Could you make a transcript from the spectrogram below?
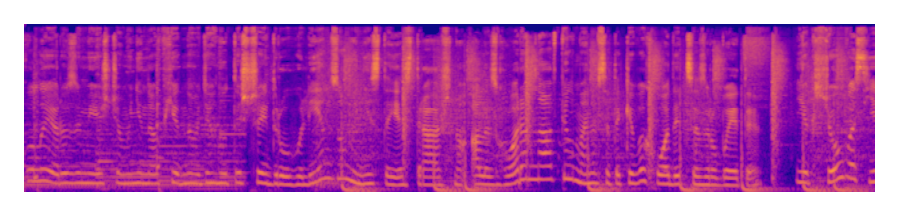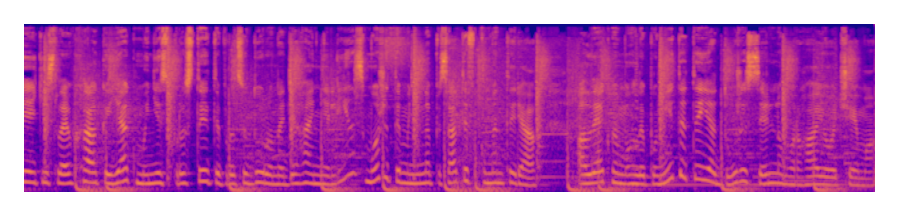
Коли я розумію, що мені необхідно вдягнути ще й другу лінзу, мені стає страшно, але з горем навпіл мене все-таки виходить це зробити. Якщо у вас є якісь лайфхаки, як мені спростити процедуру надягання лінз, можете мені написати в коментарях. Але як ви могли помітити, я дуже сильно моргаю очима.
